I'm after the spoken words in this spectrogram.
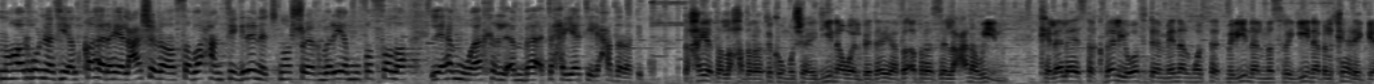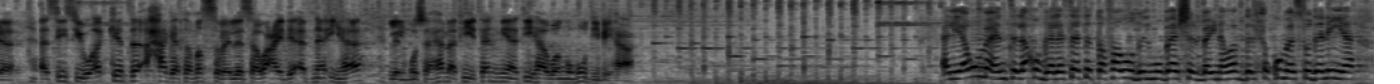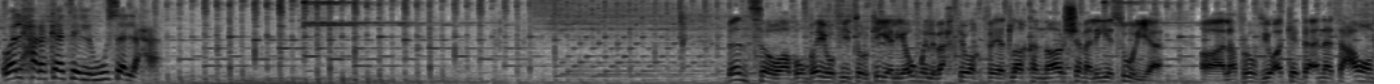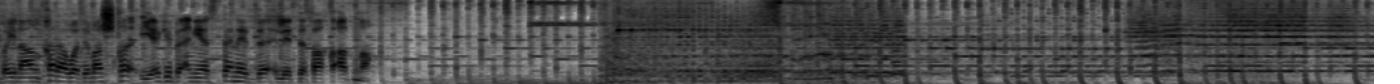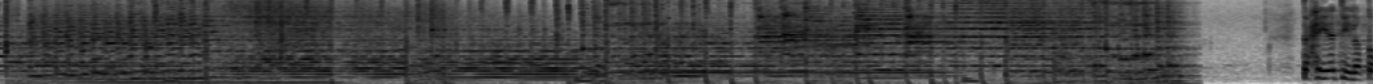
النهار هنا في القاهرة هي العاشرة صباحا في جرينتش نشرة إخبارية مفصلة لأهم وآخر الأنباء. تحياتي لحضراتكم. تحية لحضراتكم مشاهدينا والبداية بأبرز العناوين. خلال استقبال وفد من المستثمرين المصريين بالخارج السيسي يؤكد حاجة مصر لسواعد أبنائها للمساهمة في تنميتها والنهوض بها. اليوم انطلاق جلسات التفاوض المباشر بين وفد الحكومة السودانية والحركات المسلحة. بنس وبومبيو في تركيا اليوم لبحث وقف إطلاق النار شمالي سوريا. لافروف يؤكد أن التعاون بين أنقرة ودمشق يجب أن يستند لاتفاق أضنى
